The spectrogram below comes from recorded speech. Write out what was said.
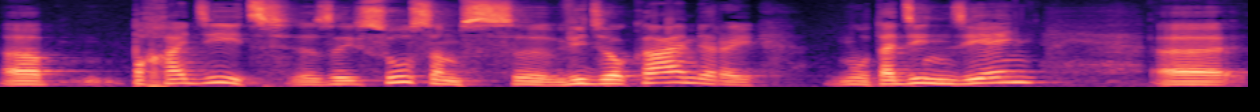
э, походить за Иисусом с видеокамерой ну, вот один день, э,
